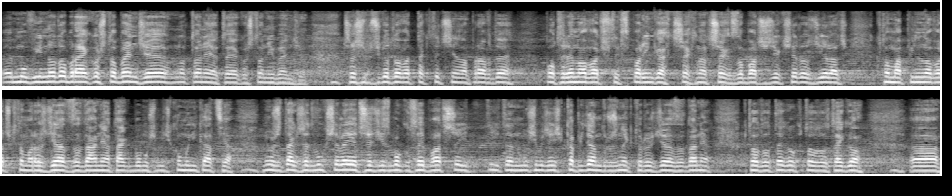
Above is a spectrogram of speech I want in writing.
e, mówi, no dobra, jakoś to będzie, no to nie, to jakoś to nie będzie. Trzeba się przygotować taktycznie naprawdę, potrenować w tych sparingach trzech na trzech, zobaczyć jak się rozdzielać, kto ma pilnować, kto ma rozdzielać zadania, tak, bo musi być komunikacja. Nie może tak, że dwóch się leje, trzeci z boku sobie patrzy i, i ten musi być jakiś kapitan drużyny, który rozdziela zadania, kto do tego, kto do tego. E,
